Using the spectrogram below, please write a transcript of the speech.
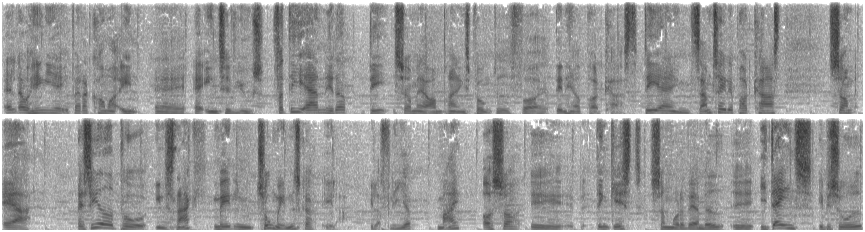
alt afhængig af, hvad der kommer ind af, af interviews. For det er netop det, som er omdrejningspunktet for den her podcast. Det er en samtale-podcast, som er baseret på en snak mellem to mennesker, eller, eller flere, mig, og så øh, den gæst, som måtte være med. Øh, I dagens episode,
